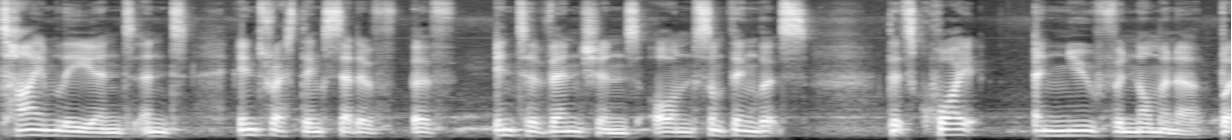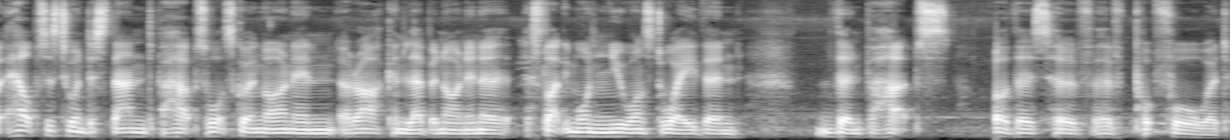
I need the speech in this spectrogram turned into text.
timely and and interesting set of, of interventions on something that's that's quite a new phenomena, but helps us to understand perhaps what's going on in Iraq and Lebanon in a, a slightly more nuanced way than than perhaps others have, have put forward.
